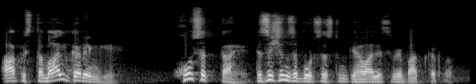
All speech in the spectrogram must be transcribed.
آپ استعمال کریں گے، ہو سکتا ہے ڈسیشن سپورٹ سسٹم کے حوالے سے میں بات کر رہا ہوں۔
